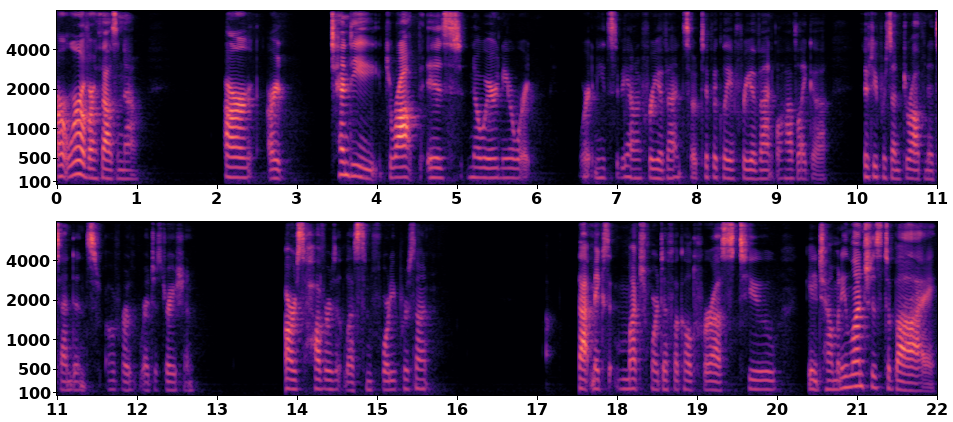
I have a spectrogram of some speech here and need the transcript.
are, we're over a thousand now. Our our attendee drop is nowhere near where it, where it needs to be on a free event. So typically, a free event will have like a 50% drop in attendance over registration. Ours hovers at less than 40%. That makes it much more difficult for us to gauge how many lunches to buy,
